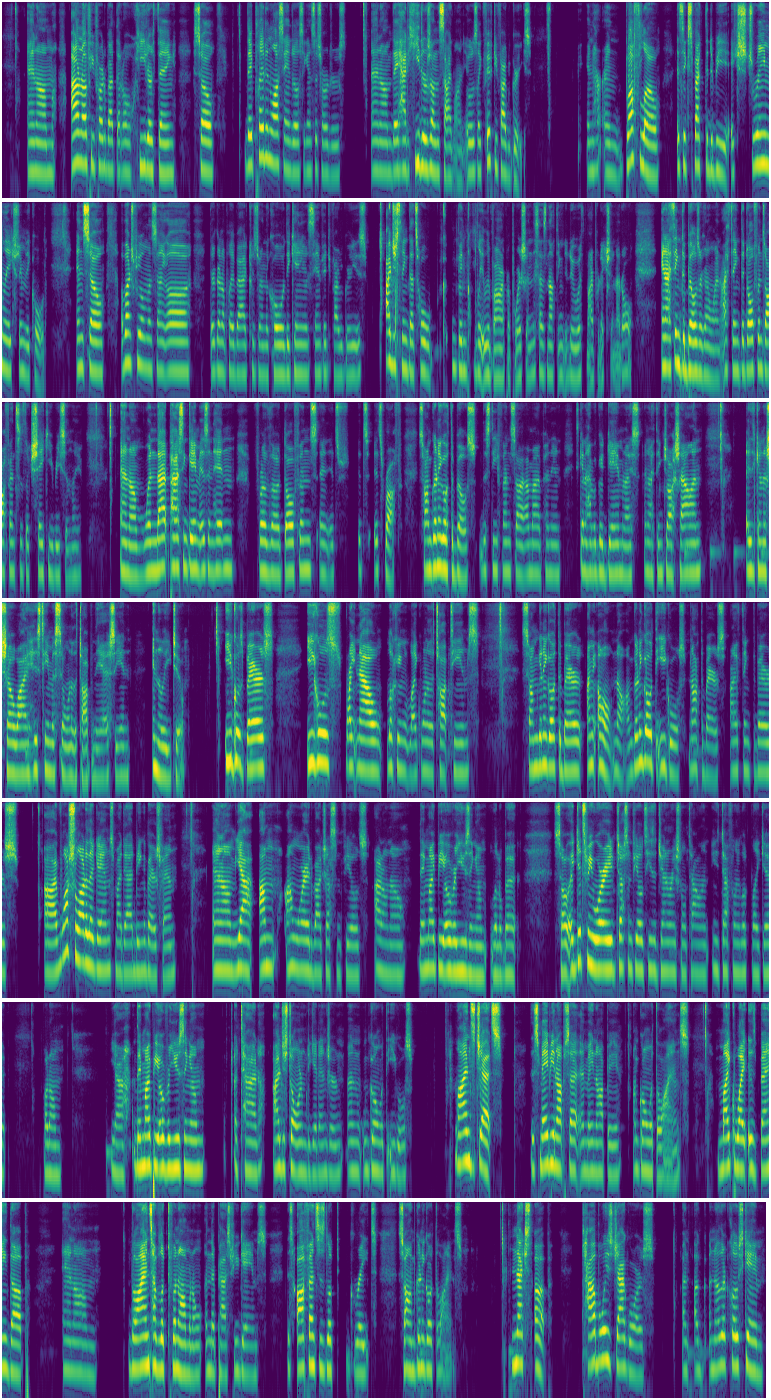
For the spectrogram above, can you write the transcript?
and um, I don't know if you've heard about that whole heater thing. So they played in Los Angeles against the Chargers, and um, they had heaters on the sideline. It was like 55 degrees. In her in Buffalo, it's expected to be extremely, extremely cold. And so a bunch of people been saying, oh, they're to play bad because they're in the cold. They can't even stand 55 degrees. I just think that's whole been completely blown out of proportion. This has nothing to do with my prediction at all. And I think the Bills are going to win. I think the Dolphins' offenses look shaky recently. And um, when that passing game isn't hitting for the Dolphins, and it's it's it's rough. So I'm gonna go with the Bills. This defense, uh, in my opinion, is gonna have a good game, and I and I think Josh Allen is gonna show why his team is still one of the top in the AFC and in the league too. Eagles Bears. Eagles right now looking like one of the top teams. So I'm gonna go with the Bears. I mean, oh no, I'm gonna go with the Eagles, not the Bears. I think the Bears. Uh, I've watched a lot of their games. My dad being a Bears fan, and um, yeah, I'm I'm worried about Justin Fields. I don't know. They might be overusing him a little bit. So it gets me worried. Justin Fields, he's a generational talent. He's definitely looked like it. But um yeah, they might be overusing him a tad. I just don't want him to get injured. And I'm going with the Eagles. Lions Jets. This may be an upset and may not be. I'm going with the Lions. Mike White is banged up and um the Lions have looked phenomenal in their past few games. This offense has looked great. So I'm going to go with the Lions. Next up, Cowboys Jaguars. An, another close game.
